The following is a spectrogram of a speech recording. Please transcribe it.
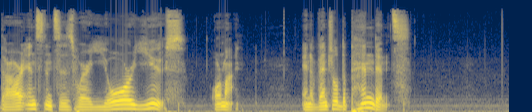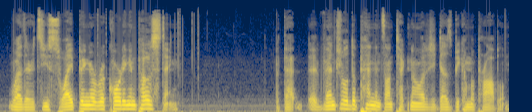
there are instances where your use, or mine, and eventual dependence, whether it's you swiping or recording and posting, but that eventual dependence on technology does become a problem.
